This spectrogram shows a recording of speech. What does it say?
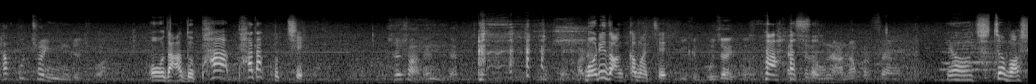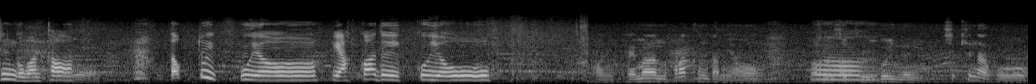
팍 꽂혀 있는 게 좋아. 어, 나도 파, 파닭꼬치. 세수 안 했는데? 이렇게 머리도 안 감았지? 이렇게 모자 있어. 알았어. 오늘 안 왔어요. 야, 진짜 맛있는 거 많다. 어. 떡도 있고요. 약과도 있고요. 아니 배만 허락한다며 저기서 어. 돌고 있는 치킨하고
